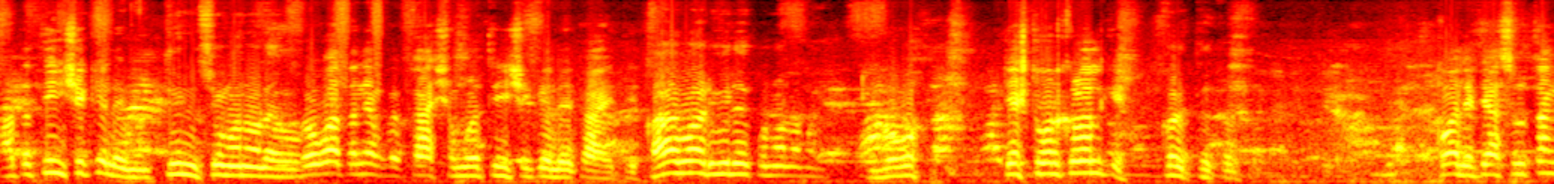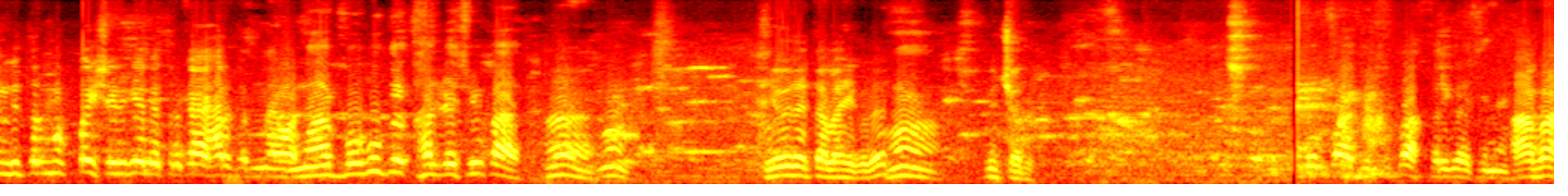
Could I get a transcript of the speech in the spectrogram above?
आता तीनशे केलंय म्हण. तीनशे म्हणाला हो. बघू आता नेमकं कशामुळे तीनशे केलंय काय ते. काय वाढविलंय कोणाला माहिती? बघू. टेस्ट वर कळल की. कळतं कळतं. क्वालिटी असेल चांगली तर मग पैसे गेले तर काय हरकत नाही वाटत. मग बघू की खाल्ल्याशिवाय काय. हा. हं. येऊ दे त्याला इकडं. हं. विचारू. बाजरीची भाकर घ्यायची नाही. आबा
